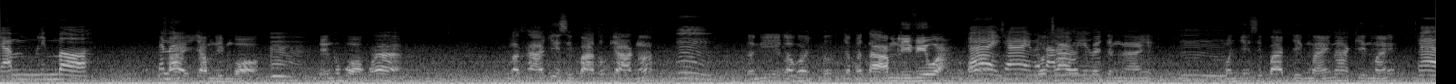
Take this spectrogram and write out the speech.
ยำริมบ่อำ ใช่ไหมยำริมบ่ออ่าเห็นเขาบอกว่า ราคา 20 บาททุกอย่างเนาะอืมตอนนี้เราก็จะมาตามรีวิวอะใช่ใช่มารสชาตามติรีจะวิวเป็นยังไง อืมมัน 20 บาทจริงไหมน่ากินไหม ใช่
